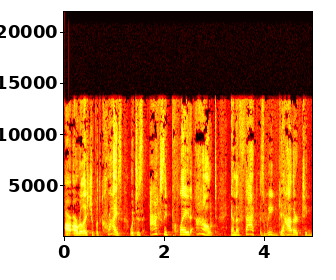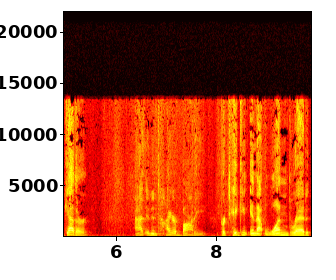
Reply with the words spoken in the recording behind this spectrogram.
our, our relationship with Christ, which is actually played out in the fact as we gather together as an entire body, partaking in that one bread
